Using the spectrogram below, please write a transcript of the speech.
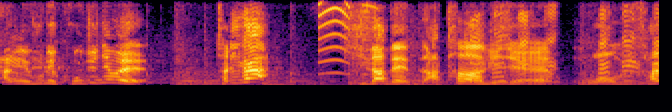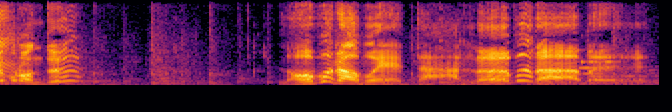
감히 우리 공주님을 저리가! 기사대 나타나기 전 와, 살벌한데? 러브러브 했다 러브러브.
